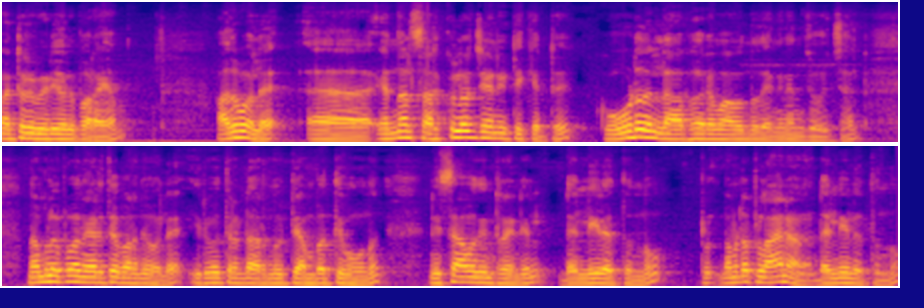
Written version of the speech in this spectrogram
മറ്റൊരു വീഡിയോയിൽ പറയാം. അതുപോലെ എന്നാൽ സർക്കുലർ ജേണി ടിക്കറ്റ് കൂടുതൽ ലാഭകരമാകുന്നത് എങ്ങനെയെന്ന് ചോദിച്ചാൽ നമ്മളിപ്പോൾ നേരത്തെ പറഞ്ഞ പോലെ ഇരുപത്തിരണ്ട് അറുന്നൂറ്റി അമ്പത്തി മൂന്ന് നിസാമുദ്ദീൻ ട്രെയിനിൽ ഡൽഹിയിലെത്തുന്നു. നമ്മുടെ പ്ലാനാണ് ഡൽഹിയിലെത്തുന്നു.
